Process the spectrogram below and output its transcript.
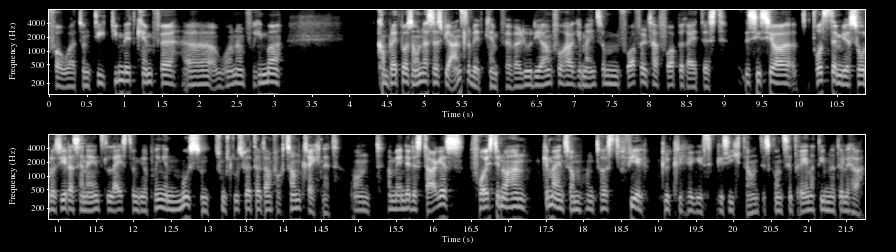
vor Ort. Und die Teamwettkämpfe äh, waren einfach immer komplett was anderes als wie Einzelwettkämpfe, weil du die einfach auch gemeinsam im Vorfeld vorbereitest. Es ist ja trotzdem ja so, dass jeder seine Einzelleistung ja bringen muss und zum Schluss wird halt einfach zusammengerechnet. Und am Ende des Tages freust du dich nachher gemeinsam und du hast vier glückliche Gesichter und das ganze Trainerteam natürlich auch.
